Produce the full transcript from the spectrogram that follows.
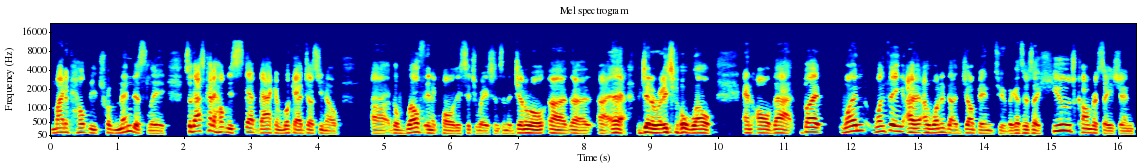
might have helped me tremendously. So that's kind of helped me step back and look at just, you know, uh, the wealth inequality situations and the general, uh, the uh, eh, generational wealth and all that. But one one thing I, I wanted to jump into because there's a huge conversation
